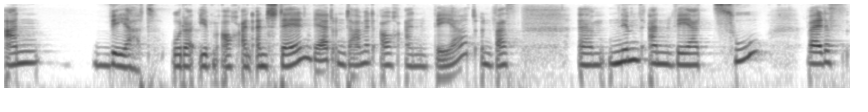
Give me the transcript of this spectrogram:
an Wert oder eben auch an, an Stellenwert und damit auch an Wert. Und was ähm, nimmt an Wert zu? Weil das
